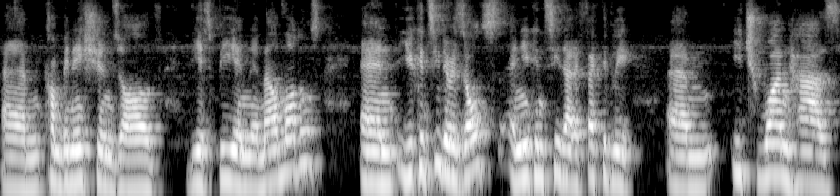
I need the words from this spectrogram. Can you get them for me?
um, combinations of DSP and ML models, and you can see the results, and you can see that effectively um, each one has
